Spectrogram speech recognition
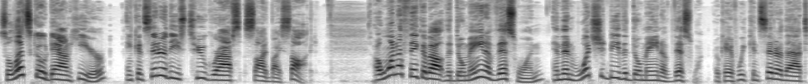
So let's go down here and consider these two graphs side by side. I want to think about the domain of this one, and then what should be the domain of this one? Okay, if we consider that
